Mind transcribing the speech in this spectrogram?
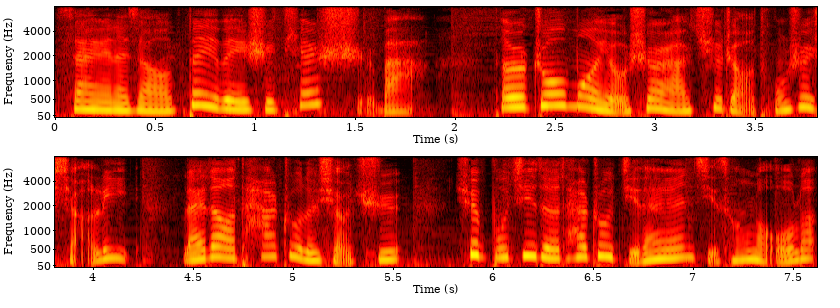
下一位呢叫贝贝是天使吧？他说周末有事儿啊，去找同事小丽，来到他住的小区，却不记得他住几单元几层楼了。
